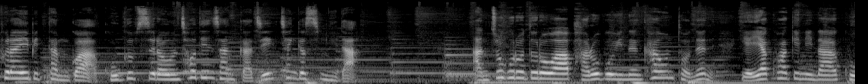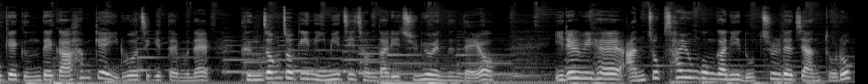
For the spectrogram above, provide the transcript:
프라이빗함과 고급스러운 첫인상까지 챙겼습니다. 안쪽으로 들어와 바로 보이는 카운터는 예약 확인이나 고객 응대가 함께 이루어지기 때문에 긍정적인 이미지 전달이 중요했는데요. 이를 위해 안쪽 사용 공간이 노출되지 않도록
